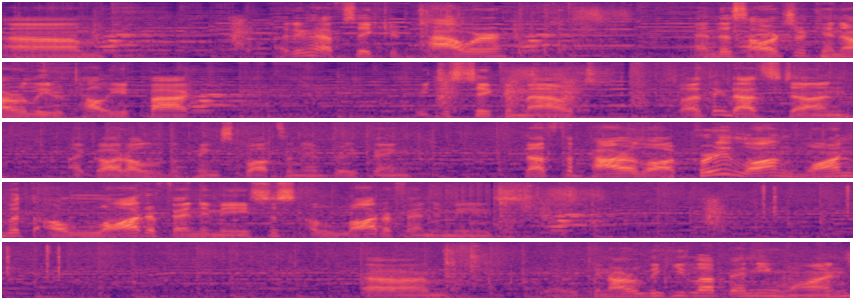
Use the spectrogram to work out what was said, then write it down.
Um, I do have Sacred Power. And this archer cannot really retaliate back. We just take him out. So I think that's done. I got all of the pink spots and everything. That's the paralogue. Pretty long one with a lot of enemies. Just a lot of enemies. Um, yeah, we cannot really heal up anyone.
